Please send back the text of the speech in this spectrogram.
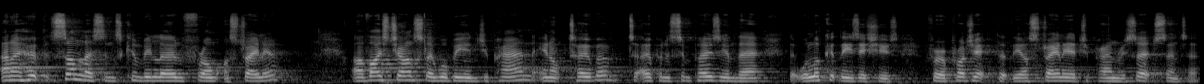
and I hope that some lessons can be learned from Australia. Our Vice-Chancellor will be in Japan in October to open a symposium there that will look at these issues for a project that the Australia-Japan Research Centre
